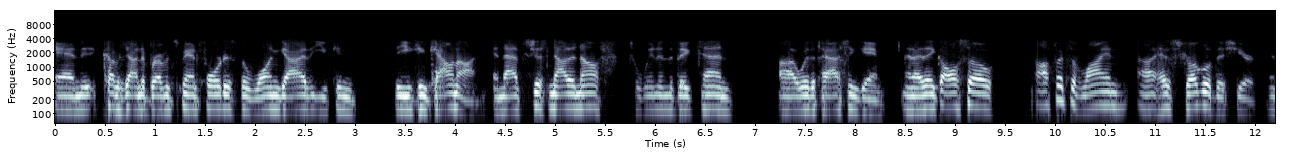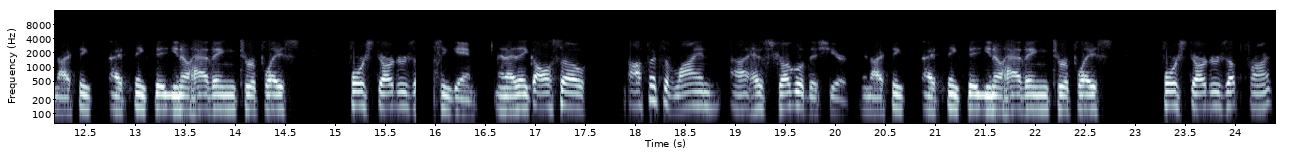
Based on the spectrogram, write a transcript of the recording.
and it comes down to Brevyn Spann-Ford is the one guy that you can that you can count on, and that's just not enough to win in the Big Ten uh, with a passing game. And I think also offensive line uh, has struggled this year, and I think I think that you know having to replace four starters passing game, and I think also offensive line uh, has struggled this year, and I think I think that you know having to replace four starters up front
